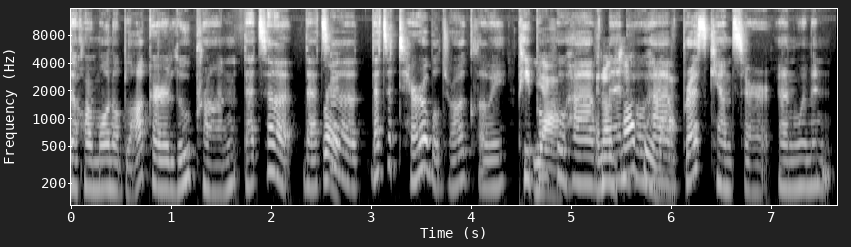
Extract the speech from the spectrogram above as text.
the hormonal blocker lupron that's a that's right. a that's a terrible drug chloe people yeah. who have men who have that, breast cancer and women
